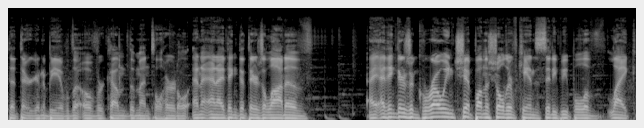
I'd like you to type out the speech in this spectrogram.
that they're going to be able to overcome the mental hurdle, and and I think that there's a lot of I, I think there's a growing chip on the shoulder of Kansas City people of like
